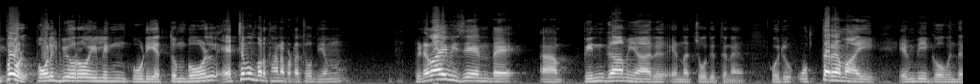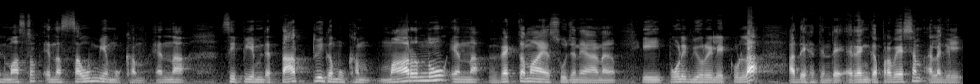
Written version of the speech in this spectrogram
ഇപ്പോൾ പോളിറ്റ് ബ്യൂറോയിലും കൂടി എത്തുമ്പോൾ ഏറ്റവും പ്രധാനപ്പെട്ട ചോദ്യം പിണറായി വിജയന്റെ പിൻഗാമി ആര് എന്ന ചോദ്യത്തിന് ഒരു ഉത്തരമായി എം വി ഗോവിന്ദൻ മാസ്റ്റർ എന്ന സൗമ്യമുഖം എന്ന സി പി എമ്മിന്റെ താത്വിക മുഖം മാറുന്നു എന്ന വ്യക്തമായ സൂചനയാണ് ഈ പോളിറ്റ് ബ്യൂറോയിലേക്കുള്ള അദ്ദേഹത്തിന്റെ രംഗപ്രവേശം അല്ലെങ്കിൽ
